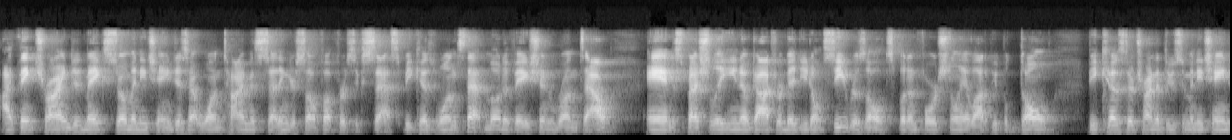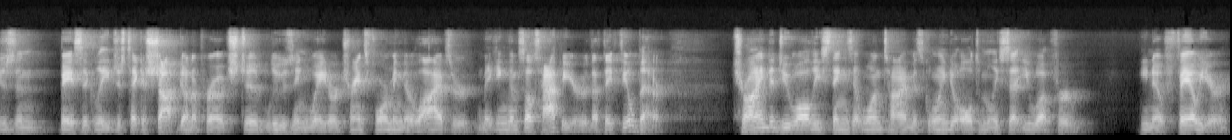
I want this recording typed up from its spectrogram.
I think trying to make so many changes at one time is setting yourself up for success because once that motivation runs out, and especially, you know, God forbid you don't see results, but unfortunately, a lot of people don't because they're trying to do so many changes and basically just take a shotgun approach to losing weight or transforming their lives or making themselves happier, that they feel better. Trying to do all these things at one time is going to ultimately set you up for, you know, failure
